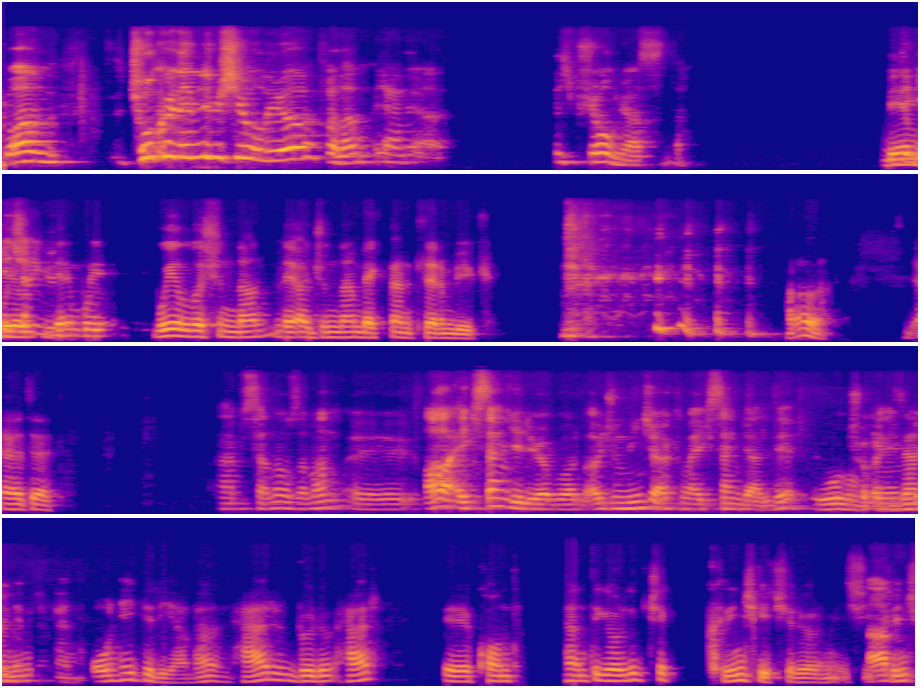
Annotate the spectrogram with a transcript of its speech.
Şu an çok önemli bir şey oluyor falan. Yani hiçbir şey olmuyor aslında. benim bu, yıl, gün- benim bu, bu yılbaşından ve Acun'dan beklentilerim büyük. Anladın? Evet evet. Abi sana o zaman e, aa eksen geliyor bu arada. Acun deyince aklıma eksen geldi. Oğlum Çok Exen önemli. demişken o nedir ya? Ben her bölüm her e, content'i gördükçe cringe geçiriyorum. İşi- Abi- Cringe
